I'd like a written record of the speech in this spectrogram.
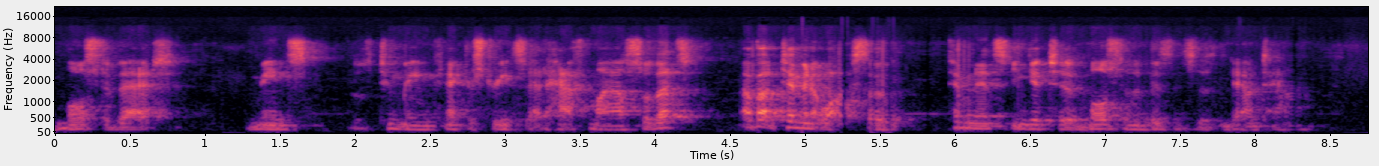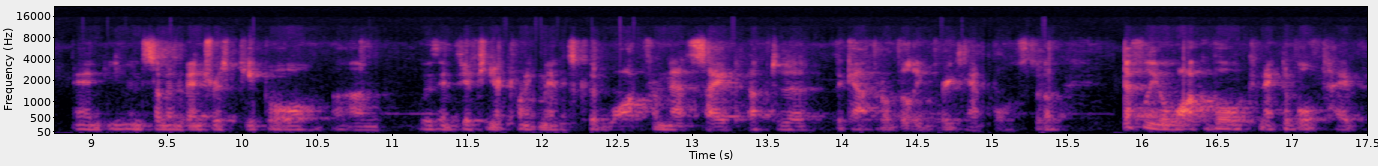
most of that means those two main connector streets at half mile. So that's about 10 minute walk. So 10 minutes, you can get to most of the businesses in downtown and even some adventurous people um, within 15 or 20 minutes could walk from that site up to the, the Capitol building, for example. So definitely a walkable, connectable type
